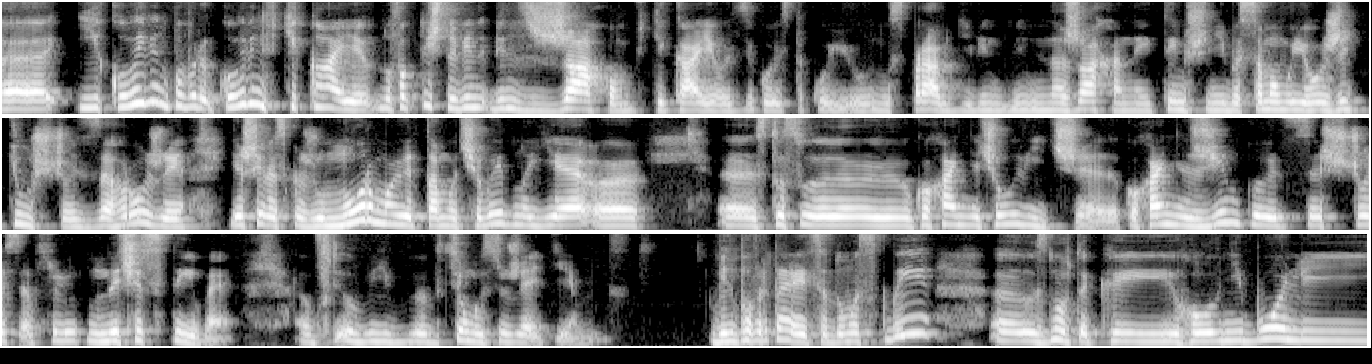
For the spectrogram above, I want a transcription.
Е, і коли він повер... коли він втікає, ну фактично він, він з жахом втікає з якоюсь такою, ну справді він, він нажаханий тим, що ніби самому його життю щось загрожує. Я ще раз кажу, нормою там, очевидно, є е, е, стосу... е, кохання чоловіче. Кохання з жінкою це щось абсолютно нечестиве в, в, в цьому сюжеті. Він повертається до Москви. Е, Знов таки головні болі,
